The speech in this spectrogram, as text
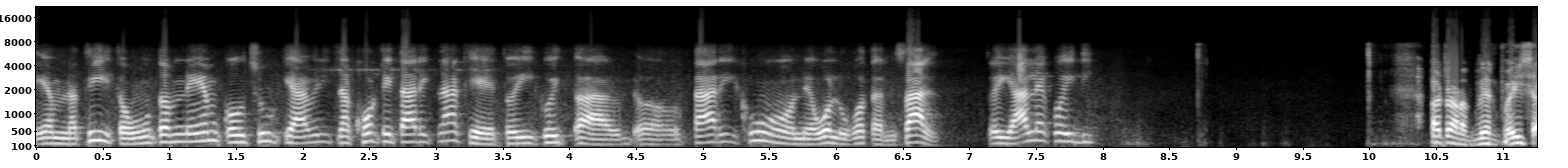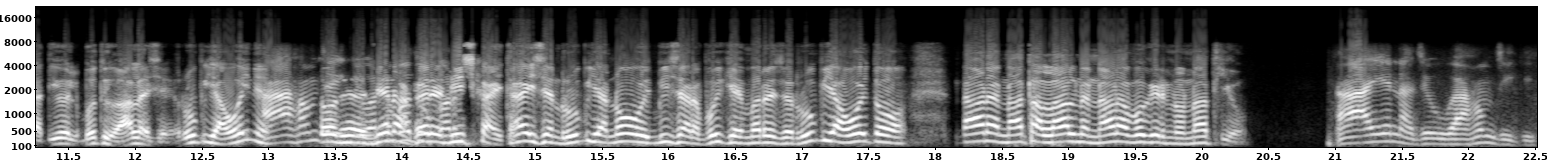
એમ નથી. તો હું તમને એમ કઉ છું કે આવી રીતના ખોટી તારીખ નાખે તો ઈ કોઈ તારીખ હું ને ઓલું હોતન સાલ. તો ઈ હાલે કોઈ દી. અટાણક બેન પૈસા દિયો એટલે બધું હાલે છે. રૂપિયા હોય ને તો જેના ઘરે કર- થાય છે ને રૂપિયા ન હોય બિચારા ભૂખે મરે છે. રૂપિયા હોય તો નાણા નાથા લાલ ને નાણા વગેરે નો નાથિયો હા એના જેવું આ સમજી ગઈ.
